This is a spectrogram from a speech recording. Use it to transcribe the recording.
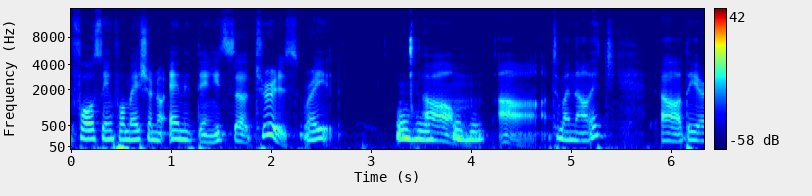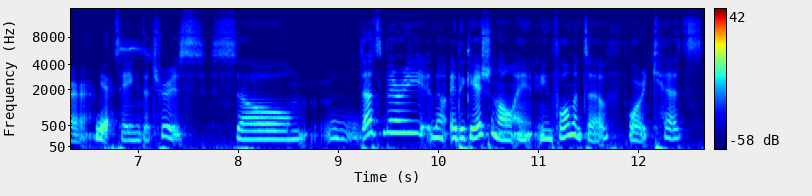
false information or anything. It's a truth, right? um, Uh, to my knowledge, uh, they are Yes. saying the truth. So that's very you know, educational and informative for kids.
